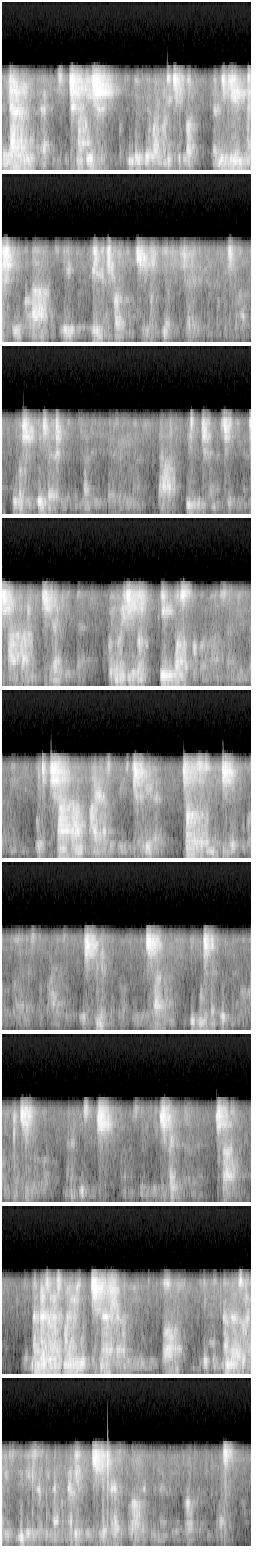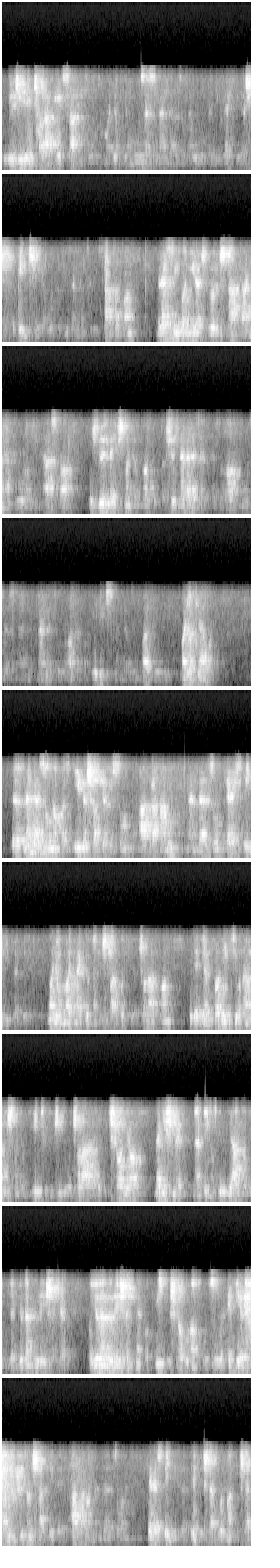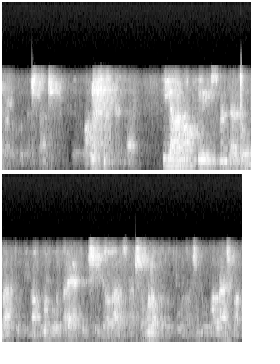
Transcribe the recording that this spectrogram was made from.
jelképe Krisztusnak is, a tündöklő hajnali csillag, de miként estő alá égből fényes hajnal csillag piaci seregeket tapasztal, olvassuk Ézsaiáskönyvben az elméleti fejezetében, tehát Krisztus emberségének sátrának is jelképe a hajnali csillag épp azt akarván szemléltetni, hogy sátán pályázott csak az emberiség fogadta el ezt a pályázatot, és kiértette a földre sátán. Itt most lett meg a hajnal csillaga, nem Krisztus, hanem az önzés fejedelme sátán. Mendelssohn ezt nagyon jól ismerte, nagyon jól tudta. Egyébként Mendelssohn egész művészetének a megértéséhez alapvetőnek tarthatjuk azt, hogy ő zsidó családból származott, nagyapja Mózes Mendelssohn egyénisége volt a 18. században. Leszing a híres bölcs nátányát róla vitázta, és bőte is nagyon tartotta, sőt levelezett ez a Mózes Mendelssohn-nal, tehát a Félix Mendelssohn Bartoldi nagyapjával. Mendelssohnnak az édesapja viszont Abraham Mendelssohn keresztény hitvetét. Nagyon nagy megdöbbenést váltott ki a családban, hogy egy ilyen tradicionális, nagyon hithű zsidó család egyik sarja megismervén a Bibliát, a bibliai jövendőléseket, a jövendőléseknek a Krisztusra vonatkozó egyértelmű bizonságtétel, Abraham Mendelssohn keresztény hitvetét és református lett, a protestáns vallását. Fiának, Félix Mendelssohn Bartoldinak ott volt a lehetősége a választásra, maradhatott volna a zsidó vallásban,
